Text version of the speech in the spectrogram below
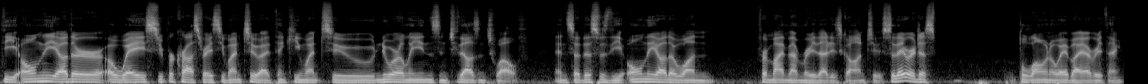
the only other away Supercross race he went to, I think he went to New Orleans in 2012. And so this was the only other one from my memory that he's gone to. So they were just blown away by everything.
